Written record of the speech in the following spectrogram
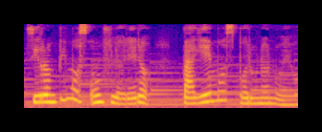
Si rompimos un florero, paguemos por uno nuevo.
